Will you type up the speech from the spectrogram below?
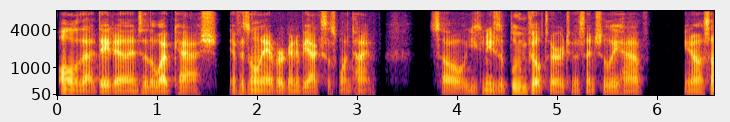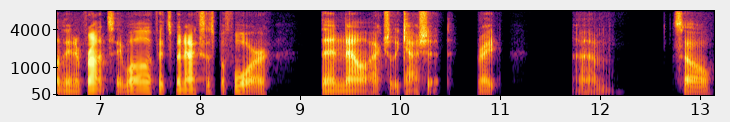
all of that data into the web cache if it's only ever going to be accessed one time. So you can use a Bloom filter to essentially have, you know, something in front. Say, well, if it's been accessed before, then now actually cache it, right? Um, so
